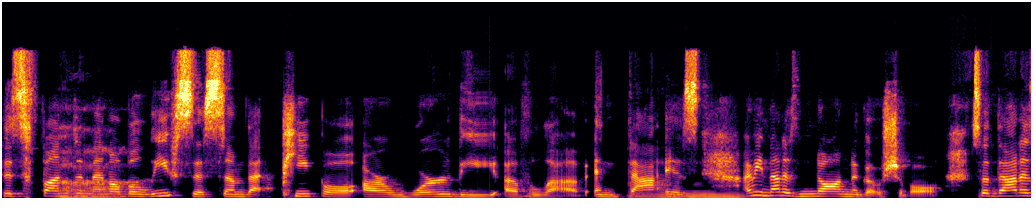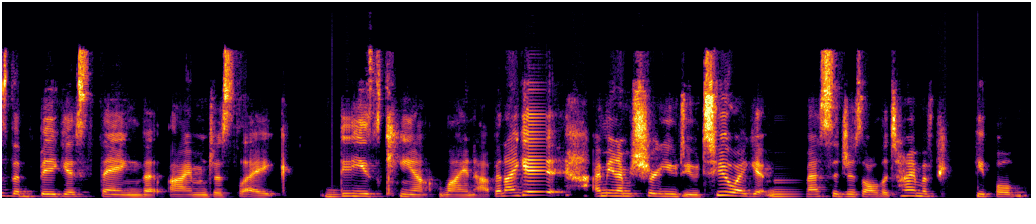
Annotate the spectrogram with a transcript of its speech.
this fundamental Ah. belief system that people are worthy of love. And that is, I mean, Mm. that is non negotiable. So that is the biggest thing that I'm just like, these can't line up. And I get, I mean, I'm sure you do too. I get messages all the time of people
